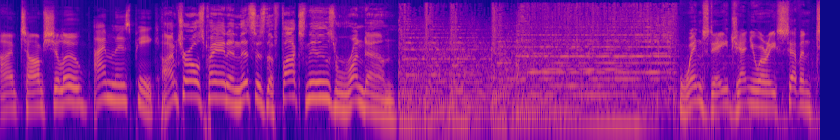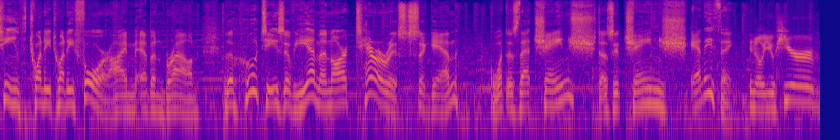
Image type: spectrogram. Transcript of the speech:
I'm Tom Shillue. I'm Liz Peek. I'm Charles Payne, and this is the Fox News Rundown. Wednesday, January 17th, 2024. I'm Eben Brown. The Houthis of Yemen are terrorists again. What does that change? Does it change anything? You know, you hear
